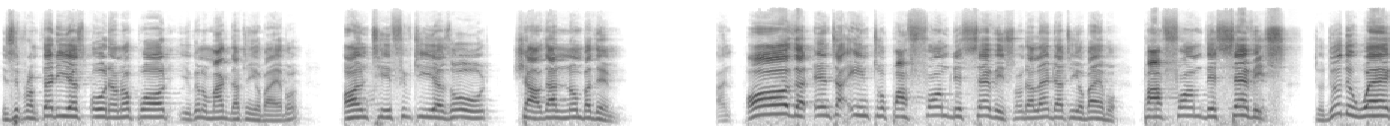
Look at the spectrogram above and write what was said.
You see, from 30 years old and upward, you're going to mark that in your Bible. Until 50 years old, shall that number them. And all that enter into perform the service, underline that in your Bible, perform the service to do the work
